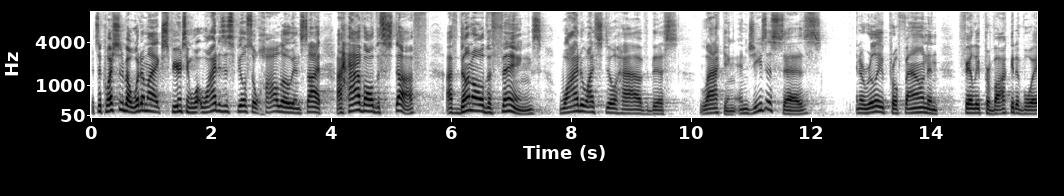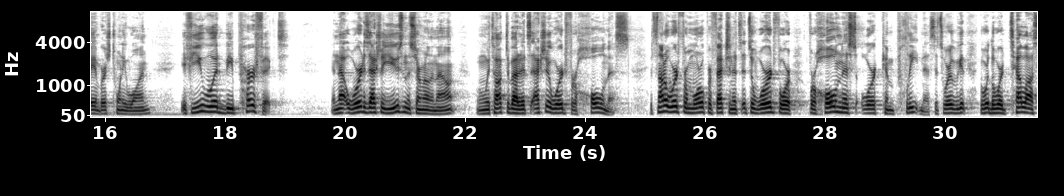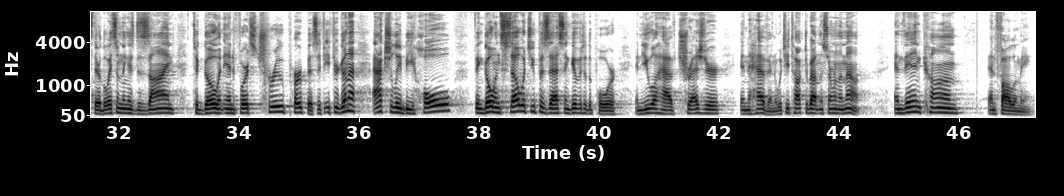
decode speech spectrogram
It's a question about what am I experiencing? Why does this feel so hollow inside? I have all the stuff, I've done all the things. Why do I still have this lacking? And Jesus says, in a really profound and fairly provocative way in verse 21, if you would be perfect, and that word is actually used in the Sermon on the Mount, when we talked about it, it's actually a word for wholeness. It's not a word for moral perfection, it's, it's a word for, for wholeness or completeness. It's where we get the word, the word telos there, the way something is designed to go and end for its true purpose. If, if you're going to actually be whole, then go and sell what you possess and give it to the poor, and you will have treasure in heaven, which he talked about in the Sermon on the Mount. And then come and follow me.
